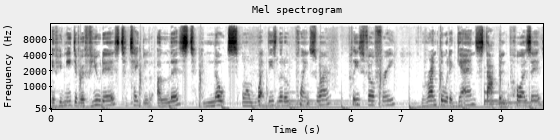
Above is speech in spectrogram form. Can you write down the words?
If you need to review this, to take a list, notes on what these little points were, please feel free run through it again, stop and pause it,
